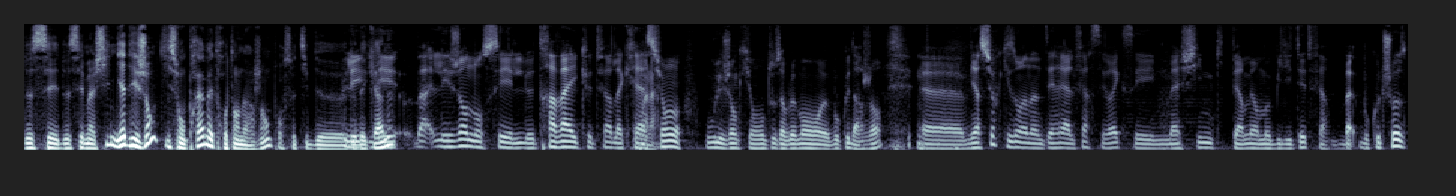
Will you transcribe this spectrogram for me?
de ces, de ces machines? Il y a des gens qui sont prêts à mettre autant d'argent pour ce type de, de les, bécane? les- bah, les gens dont c'est le travail que de faire de la création, ou les gens qui ont tout simplement euh, beaucoup d'argent, euh, bien sûr qu'ils ont un intérêt à le faire. C'est vrai que c'est une machine qui te permet en mobilité de faire beaucoup de choses.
